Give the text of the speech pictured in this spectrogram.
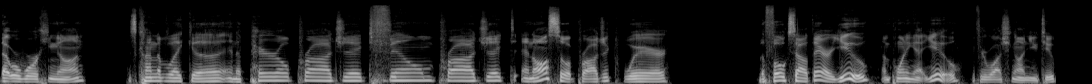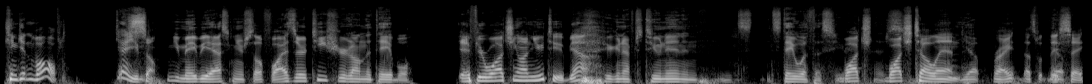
that we're working on. It's kind of like a, an apparel project, film project, and also a project where the folks out there, you, I'm pointing at you if you're watching on YouTube, can get involved. Yeah, you, So- you may be asking yourself, why is there a T-shirt on the table? If you're watching on YouTube, yeah. You're gonna have to tune in and, and s- stay with us here. Watch There's- watch till end. Yep. Right? That's what they Yep. say.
